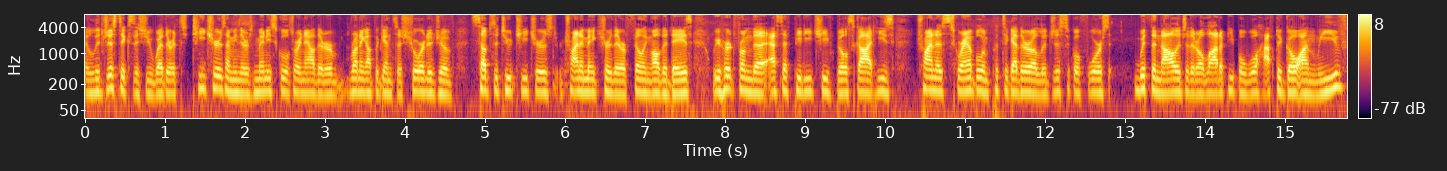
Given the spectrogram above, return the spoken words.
a logistics issue, whether it's teachers. I mean, there's many schools right now that are running up against a shortage of substitute teachers, trying to make sure they're filling all the days. We heard from the SFPD chief, Bill Scott. He's trying to scramble and put together a logistical force with the knowledge that a lot of people will have to go on leave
